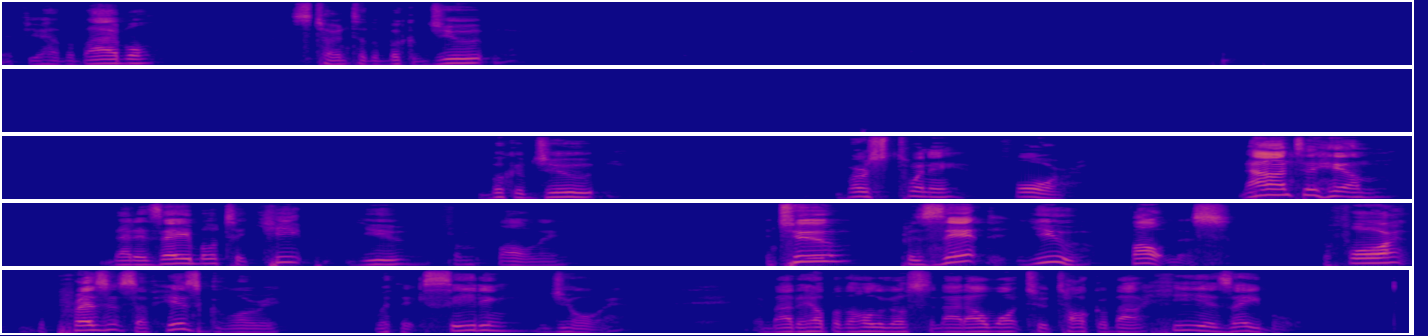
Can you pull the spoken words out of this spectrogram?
If you have a Bible, let's turn to the book of Jude. Book of Jude, verse 24. Now unto him that is able to keep you from falling, and to present you faultless before the presence of his glory with exceeding joy. And by the help of the Holy Ghost tonight, I want to talk about He is able.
